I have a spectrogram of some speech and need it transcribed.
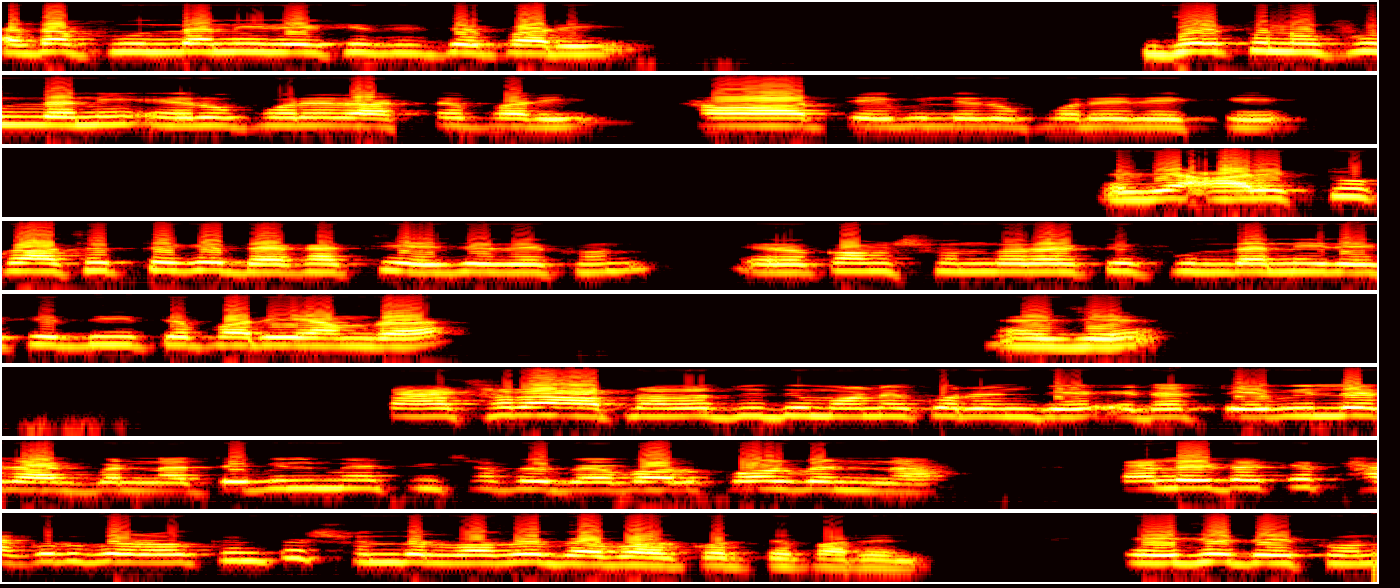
একটা ফুলদানি রেখে দিতে পারি যে কোনো ফুলদানি এর উপরে রাখতে পারি খাওয়া টেবিলের উপরে রেখে। এই যে আরেকটু কাছের থেকে দেখাচ্ছি, এই যে দেখুন, এরকম সুন্দর একটি ফুলদানি রেখে দিতে পারি আমরা। এই যে, তাছাড়া আপনারা যদি মনে করেন যে এটা টেবিলে রাখবেন না, টেবিল ম্যাট হিসাবে ব্যবহার করবেন না, তাহলে এটাকে ঠাকুর ঘরেও কিন্তু সুন্দরভাবে ব্যবহার করতে পারেন। এই যে দেখুন,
